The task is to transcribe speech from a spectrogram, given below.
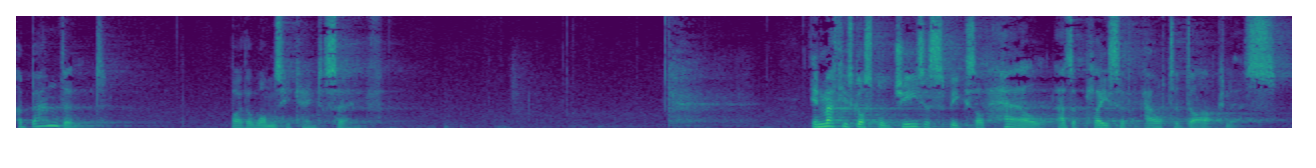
abandoned by the ones he came to save. In Matthew's Gospel, Jesus speaks of hell as a place of outer darkness,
